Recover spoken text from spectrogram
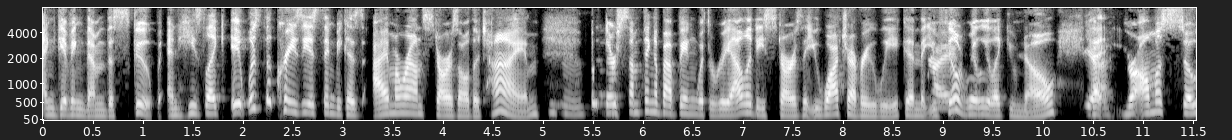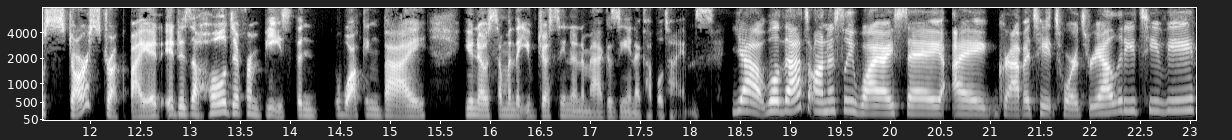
and giving them the scoop and he's like it was the craziest thing because i'm around stars all the time mm-hmm. but there's something about being with reality stars that you watch every week and that you Right. feel really like you know Yeah. that you're almost so starstruck by it it is a whole different beast than walking by you know someone that you've just seen in a magazine a couple times Yeah, well, that's honestly why I say I gravitate towards reality TV.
